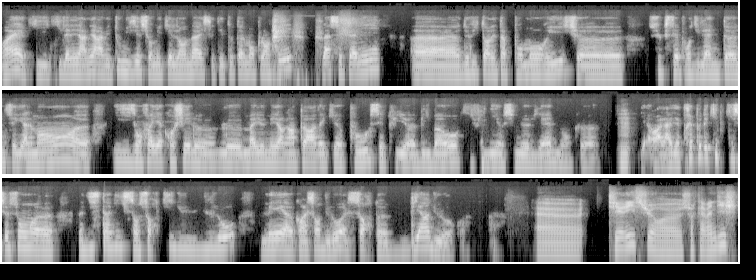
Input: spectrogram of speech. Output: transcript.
Ouais, qui, qui l'année dernière avait tout misé sur Mikel Landa et s'était totalement planté. Là, cette année, euh, deux victoires d'étape pour Maurice, euh, succès pour Dylan Tuns également. Euh, ils ont failli accrocher le, le maillot de meilleur grimpeur avec euh, Pouls et puis euh, Bilbao qui finit aussi neuvième. Donc, euh, Mm. Il, y a, voilà, il y a très peu d'équipes qui se sont euh, distinguées, qui sont sorties du, du lot, mais quand elles sortent du lot, elles sortent bien du lot. Quoi. Thierry sur sur Cavendish.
